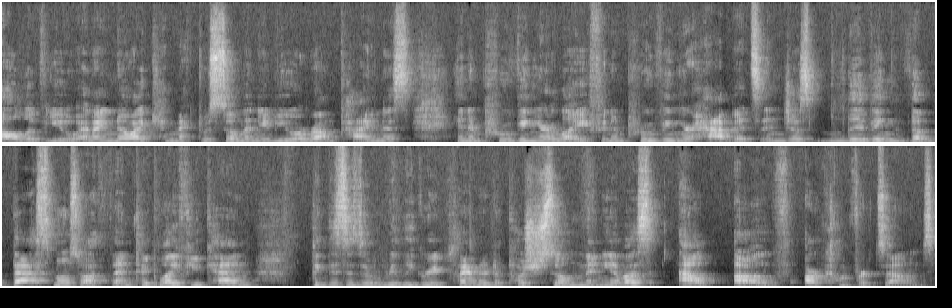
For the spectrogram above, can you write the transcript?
all of you. And I know I connect with so many of you around kindness and improving your life and improving your habits and just living the best, most authentic life you can. I think this is a really great planner to push so many of us out of our comfort zones.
